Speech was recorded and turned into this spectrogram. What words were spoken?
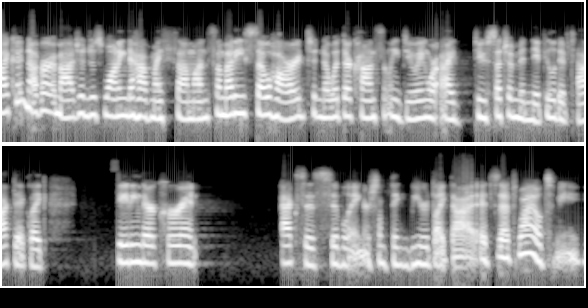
I could never imagine just wanting to have my thumb on somebody so hard to know what they're constantly doing where I do such a manipulative tactic. Like dating their current ex's sibling or something weird like that. It's that's wild to me.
